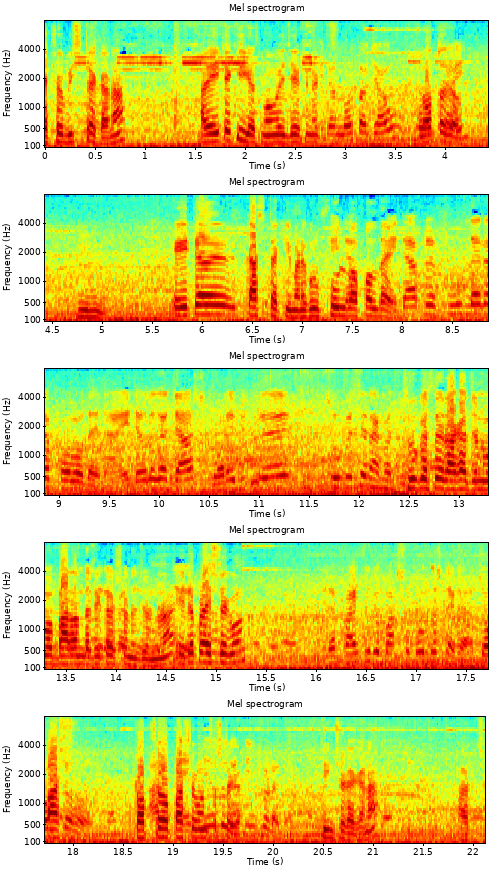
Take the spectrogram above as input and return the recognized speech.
একশো বিশ টাকা না? আর এইটা কি গাছ? মামা এই যে এখানে এটা লতা যাও লতা যাও। হুম হুম। এইটার কাজটা কি? মানে কোন ফুল বা ফল দেয়? এটা আপনার ফুল দেয় না ফলও দেয় না। এটা হলো জাস্ট ঘরের ভিতরে শোকেসে রাখার জন্য। সুকেসে রাখার জন্য বা বারান্দা ডেকোরেশনের জন্য না? এটা প্রাইসটা কেমন? এটা প্রাইস হলো পাঁচশো পঞ্চাশ টাকা পাঁচ- টপ সহ পাঁচশো পঞ্চাশ টাকা। তিনশো টাকা। তিনশো টাকা না? আচ্ছা।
